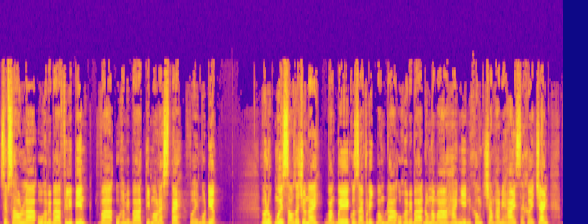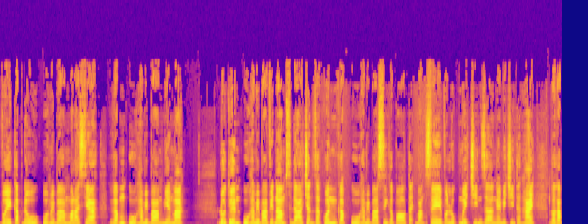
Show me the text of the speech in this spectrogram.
Xếp sau là U23 Philippines và U23 Timor-Leste với một điểm. Vào lúc 16 giờ chiều nay, bảng B của giải vô địch bóng đá U23 Đông Nam Á 2022 sẽ khởi tranh với cặp đấu U23 Malaysia gặp U23 Myanmar. Đội tuyển U23 Việt Nam sẽ đá trận gia quân gặp U23 Singapore tại bảng C vào lúc 19 giờ ngày 19 tháng 2 và gặp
